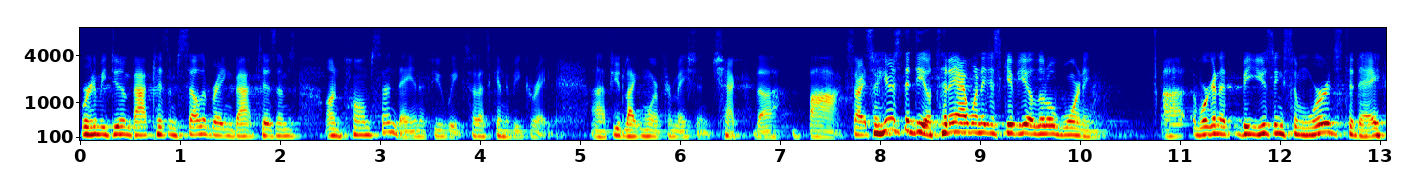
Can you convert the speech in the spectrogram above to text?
we're going to be doing baptism celebrating baptisms on Palm Sunday in a few weeks. So that's going to be great. Uh, if you'd like more information, check the box. All right, so here's the deal. Today, I want to just give you a little warning. Uh, we're going to be using some words today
